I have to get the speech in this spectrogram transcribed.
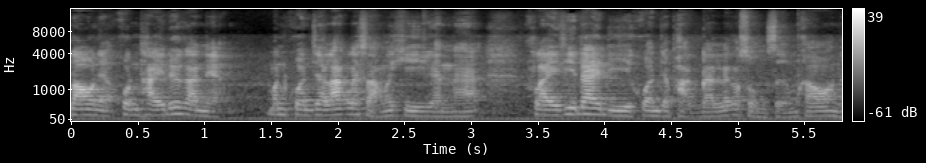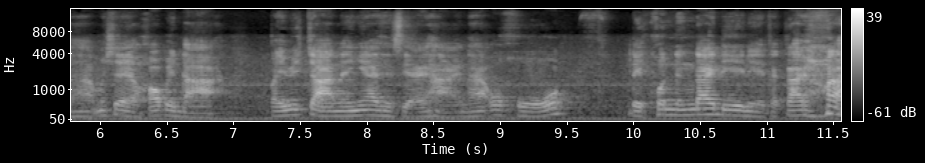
เราเนี่ยคนไทยด้วยกันเนี่ยมันควรจะรักและสามัคคีกันนะฮะใครที่ได้ดีควรจะผลักดันและก็ส่งเสริมเขานะฮะไม่ใช่เอาเขาไปด่าไปวิจารณ์ในแง่เสียหายนะฮะโอ้โห เด็กคนหนึงได้ดีเนี่ยแต่กลายว่า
